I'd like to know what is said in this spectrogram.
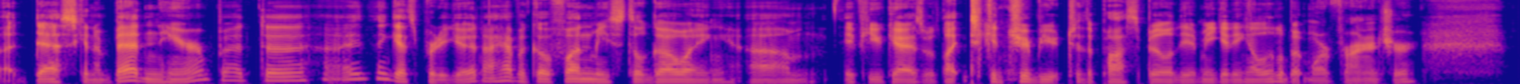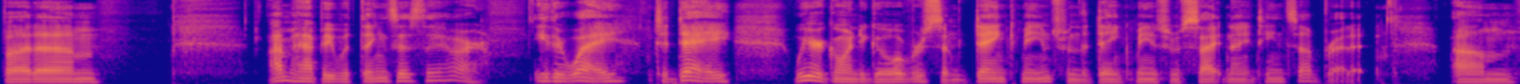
a desk and a bed in here, but uh, I think that's pretty good. I have a GoFundMe still going. Um, if you guys would like to contribute to the possibility of me getting a little bit more furniture, but um, I'm happy with things as they are. Either way, today we are going to go over some dank memes from the Dank Memes from Site 19 subreddit. Um,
